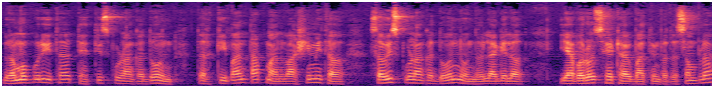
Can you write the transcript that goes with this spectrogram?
ब्रह्मपुरी इथं तेहतीस पूर्णांक दोन तर किमान तापमान वाशिम इथं सव्वीस पूर्णांक दोन नोंदवलं गेलं. याबरोबरच हे ठळक बातमीपत्र संपलं.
